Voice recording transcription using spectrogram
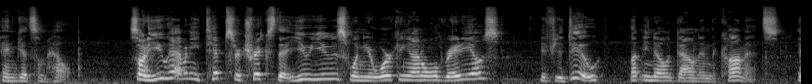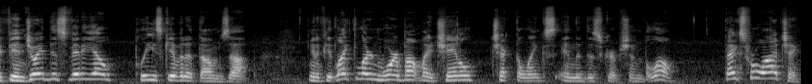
and get some help. So do you have any tips or tricks that you use when you're working on old radios? If you do, let me know down in the comments. If you enjoyed this video, please give it a thumbs up. And if you'd like to learn more about my channel, check the links in the description below. Thanks for watching.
